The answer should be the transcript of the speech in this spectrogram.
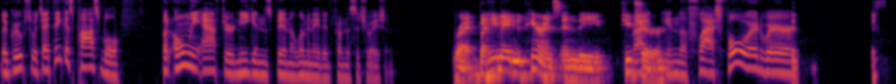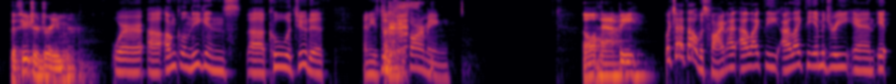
the groups, which I think is possible, but only after Negan's been eliminated from the situation. Right, but he made an appearance in the future, Right in the flash forward where the future dream. where uh, Uncle Negan's uh, cool with Judith and he's doing some farming. All happy. Which I thought was fine. I, I like the I like the imagery, and it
